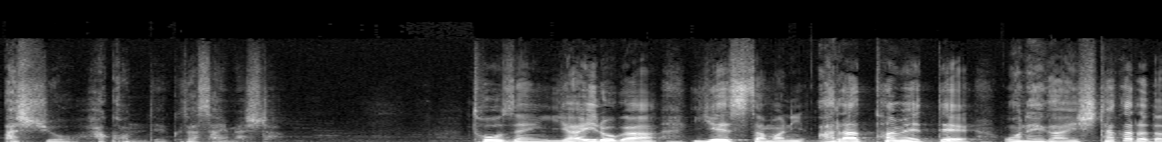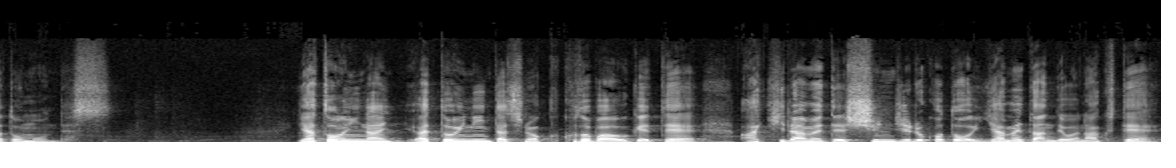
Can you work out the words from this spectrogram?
足を運んでくださいました。当然ヤイロがイエス様に改めてお願いしたからだと思うんです。雇い雇い人たちの言葉を受けて諦めて信じることをやめたんではなくて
